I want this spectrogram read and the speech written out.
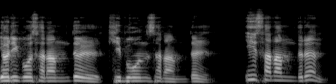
여리고 사람들, 기브온 사람들, 이 사람들은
